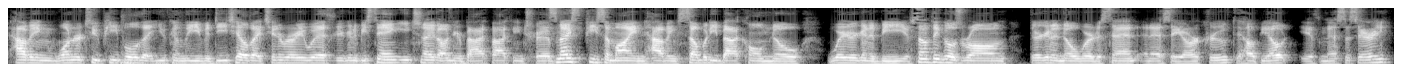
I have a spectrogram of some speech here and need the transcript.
having one or two people that you can leave a detailed itinerary with. You're going to be staying each night on your backpacking trip. It's nice peace of mind having somebody back home know where you're going to be. If something goes wrong, they're going to know where to send an SAR crew to help you out if necessary.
